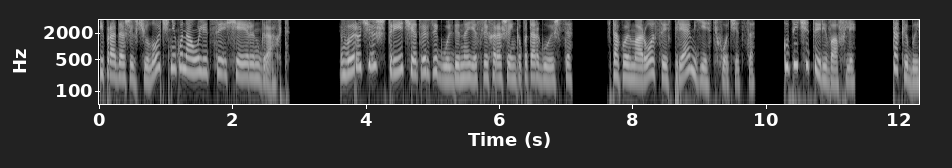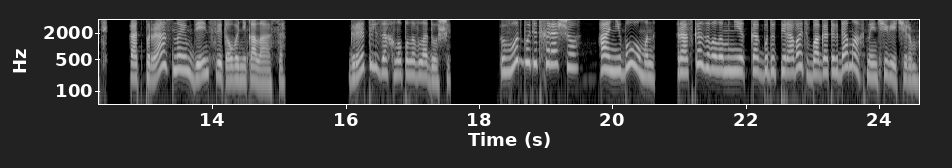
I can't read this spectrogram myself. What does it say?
и продашь их чулочнику на улице Хейренграхт. Выручишь три четверти гульдена, если хорошенько поторгуешься. В такой мороз и впрямь есть хочется. Купи четыре вафли. Так и быть, отпразднуем День Святого Николаса. Гретель захлопала в ладоши. Вот будет хорошо. Анни Боуман рассказывала мне, как будут пировать в богатых домах нынче вечером.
